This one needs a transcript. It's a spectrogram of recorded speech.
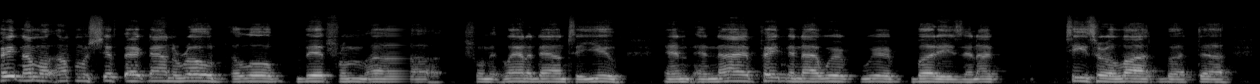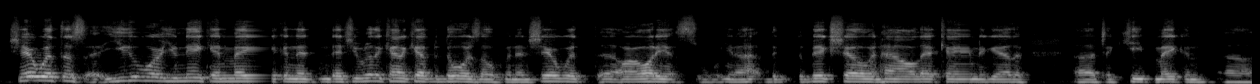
Peyton, I'm gonna I'm shift back down the road a little bit from uh, from Atlanta down to you. And and I, Peyton and I, we're we're buddies, and I tease her a lot, but uh, share with us uh, you were unique in making that that you really kind of kept the doors open and share with uh, our audience you know the, the big show and how all that came together uh, to keep making uh,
